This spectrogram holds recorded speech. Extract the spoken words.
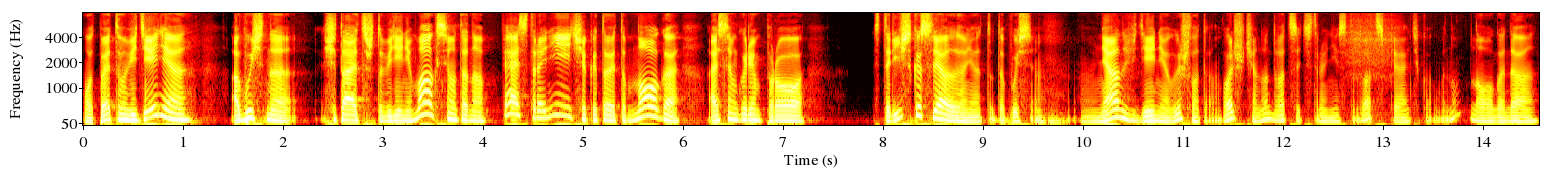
Вот, поэтому введение обычно считается, что введение максимум, это на 5 страничек, и то это много. А если мы говорим про историческое исследование, то, допустим, у меня введение вышло там больше, чем на 20 страниц, на 25, как бы, ну, много, да.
